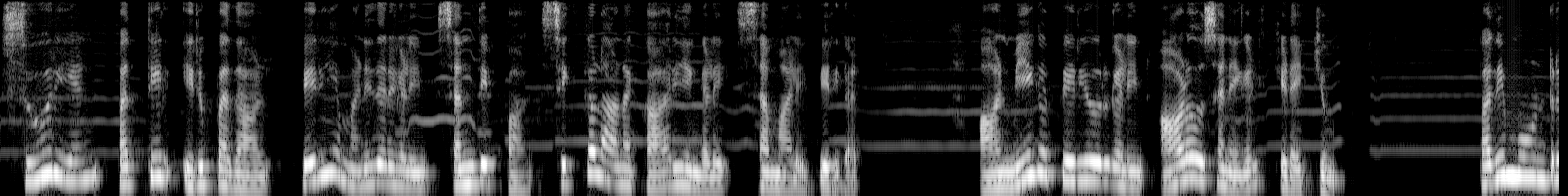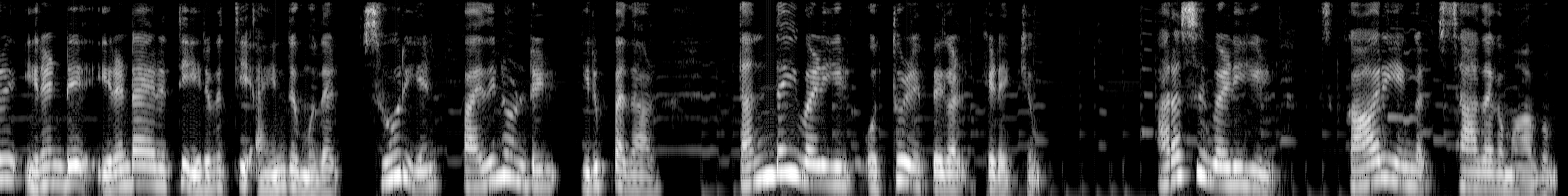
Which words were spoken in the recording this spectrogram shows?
சூரியன் பத்தில் இருப்பதால் பெரிய மனிதர்களின் சந்திப்பால் சிக்கலான காரியங்களை சமாளிப்பீர்கள். ஆன்மீக பெரியோர்களின் ஆலோசனைகள் கிடைக்கும். பதிமூன்று இரண்டு இரண்டாயிரத்தி இருபத்தி ஐந்து முதல் சூரியன் பதினொன்றில் இருப்பதால் தந்தை வழியில் ஒத்துழைப்புகள் கிடைக்கும். அரசு வழியில் காரியங்கள் சாதகமாகும்.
